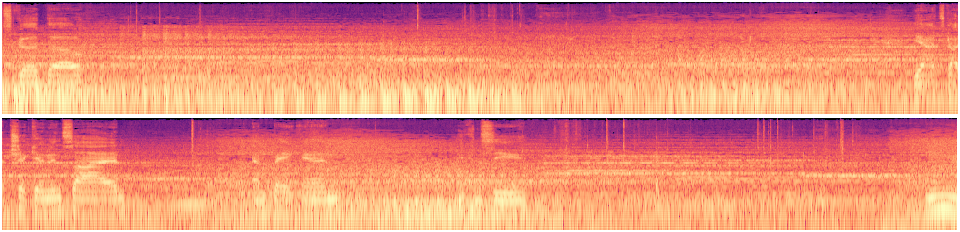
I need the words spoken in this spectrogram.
Looks good though. Yeah, it's got chicken inside and bacon. You can see. Mmm.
